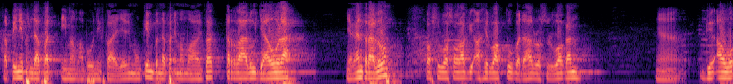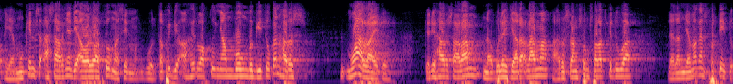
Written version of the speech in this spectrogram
Tapi ini pendapat Imam Abu Hanifah. Jadi mungkin pendapat Imam Abu Hanifah terlalu jauh lah. Ya kan terlalu? Rasulullah sholat di akhir waktu. Padahal Rasulullah kan ya, di awal ya mungkin asarnya di awal waktu masih menggul. Tapi di akhir waktu nyambung begitu kan harus muala itu. Jadi harus salam, tidak boleh jarak lama, harus langsung sholat kedua. Dalam jamaah kan seperti itu.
